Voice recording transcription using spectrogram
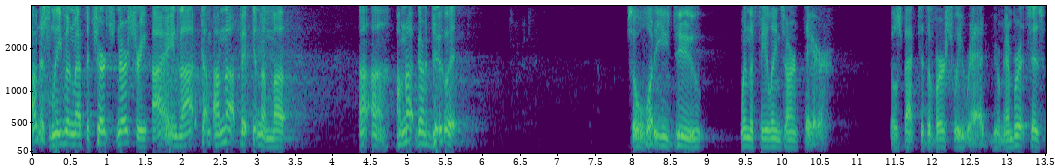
I'm just leaving them at the church nursery. I ain't not, I'm not picking them up. Uh-uh, I'm not going to do it. So what do you do when the feelings aren't there? Goes back to the verse we read. You remember it says,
